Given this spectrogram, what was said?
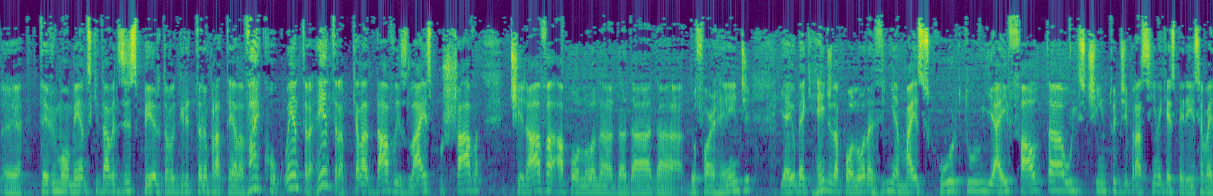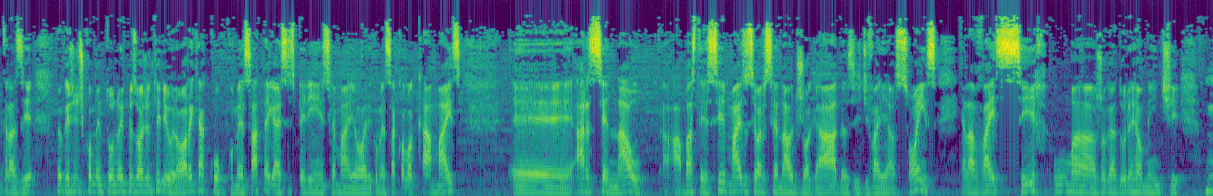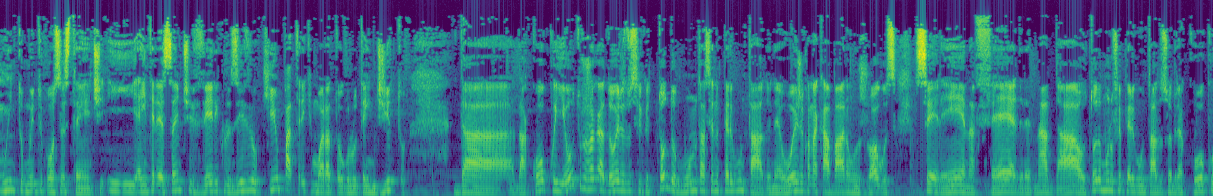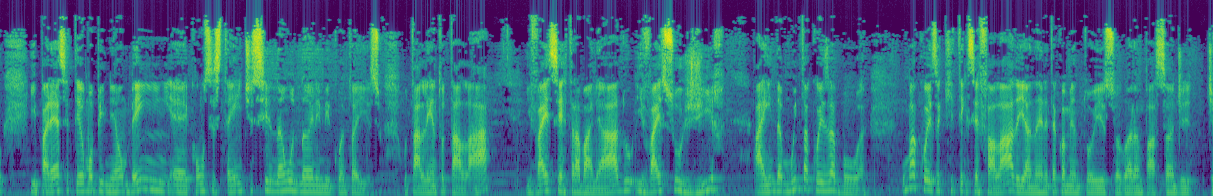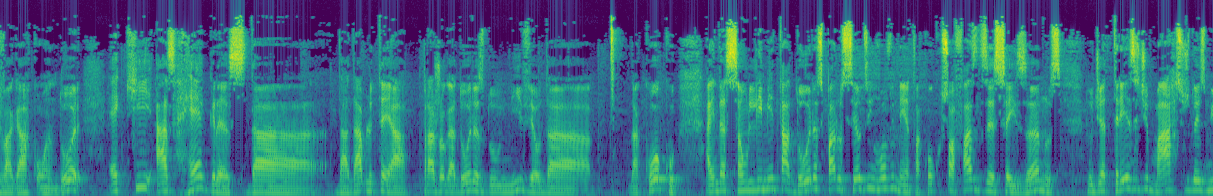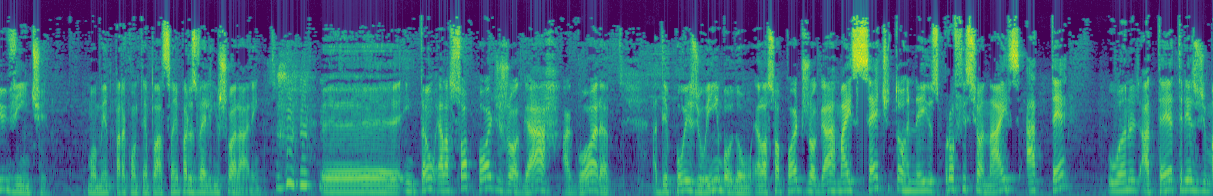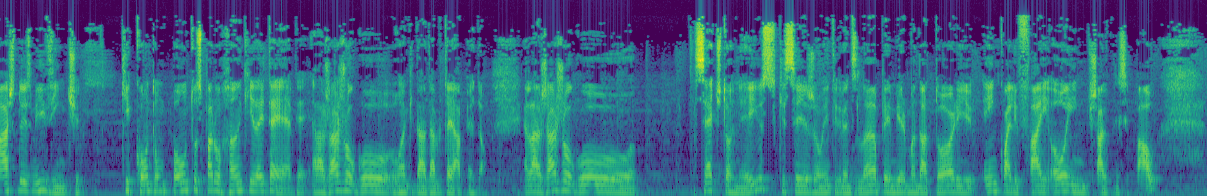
É, teve momentos que dava desespero, tava gritando pra tela, vai Coco, entra, entra, porque ela dava o slice, puxava, tirava a polona da, da, da, do forehand, e aí o backhand da polona vinha mais curto, e aí falta o instinto de ir pra cima que a experiência vai trazer, é o que a gente comentou no episódio anterior, a hora que a Coco começar a pegar essa experiência maior e começar a colocar mais é, arsenal, abastecer mais o seu arsenal de jogadas e de variações, ela vai ser uma jogadora realmente muito, muito consistente. E é interessante ver, inclusive, o que o Patrick Moratoglu tem dito da, da Coco e outros jogadores do circuito. Todo mundo está sendo perguntado, né? Hoje, quando acabaram os jogos, Serena, Federer, Nadal, todo mundo foi perguntado sobre a Coco e parece ter uma opinião bem é, consistente, se não unânime quanto a isso. O talento está lá e vai ser trabalhado e vai surgir ainda muita coisa boa. Uma coisa que tem que ser falada, e a Nani até comentou isso agora passando de, devagar com o Andor, é que as regras da, da WTA para jogadoras do nível da, da Coco ainda são limitadoras para o seu desenvolvimento. A Coco só faz 16 anos no dia 13 de março de 2020 momento para contemplação e para os velhinhos chorarem. é, então, ela só pode jogar agora depois de Wimbledon, ela só pode jogar mais sete torneios profissionais até o ano até 13 de março de 2020, que contam pontos para o ranking da ITF. Ela já jogou o ranking da WTA, perdão. Ela já jogou sete torneios, que sejam entre Grand Slam, Premier Mandatory, em Qualifying ou em chave principal.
